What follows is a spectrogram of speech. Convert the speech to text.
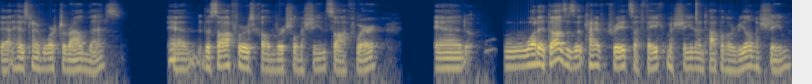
that has kind of worked around this. And the software is called virtual machine software. And what it does is it kind of creates a fake machine on top of a real machine.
